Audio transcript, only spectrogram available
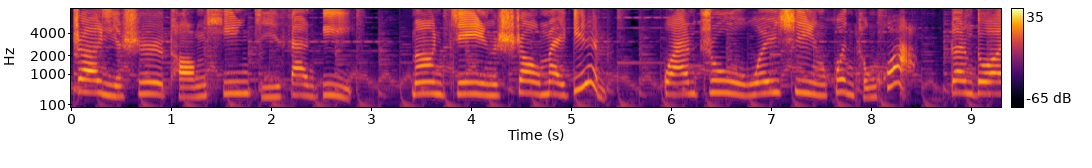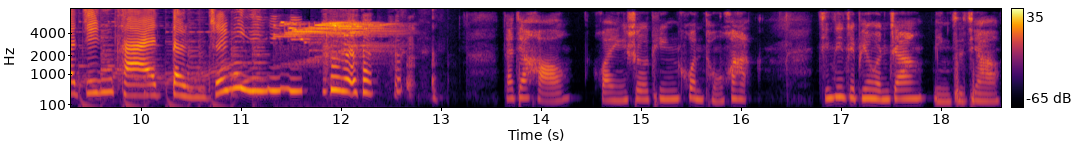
这里是童心集散地，梦境售卖店。关注微信“混童话”，更多精彩等着你。大家好，欢迎收听《混童话》。今天这篇文章名字叫《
